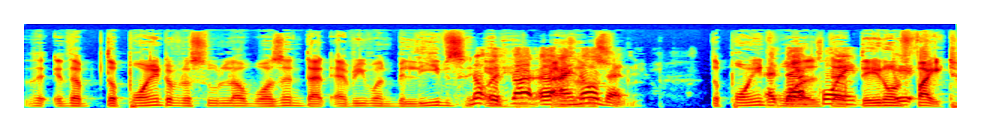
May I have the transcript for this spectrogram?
the, the the point of Rasulullah wasn't that everyone believes. No, it's not. I know that. The point at was that, point, that they don't it, fight.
